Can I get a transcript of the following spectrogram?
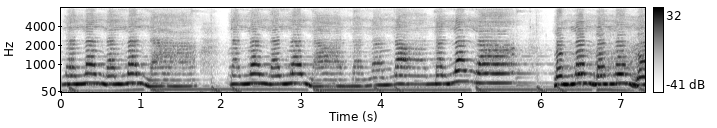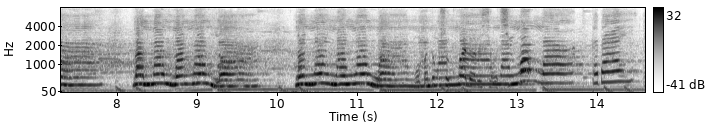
啦啦啦啦啦，啦啦啦啦啦啦啦啦啦啦啦，啦啦啦啦啦，啦啦啦啦啦。啦啦啦啦啦，我们都是快乐的小青蛙。拜拜。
